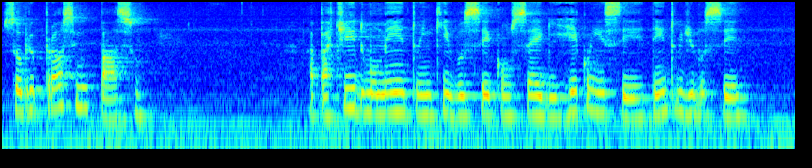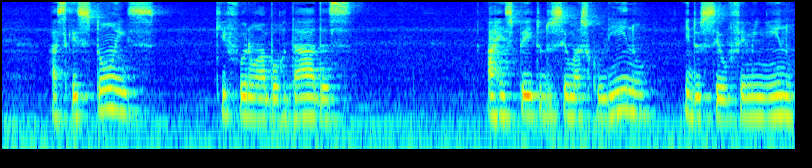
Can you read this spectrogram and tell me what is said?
sobre o próximo passo. A partir do momento em que você consegue reconhecer dentro de você as questões que foram abordadas a respeito do seu masculino e do seu feminino,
